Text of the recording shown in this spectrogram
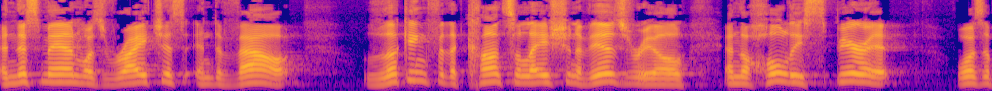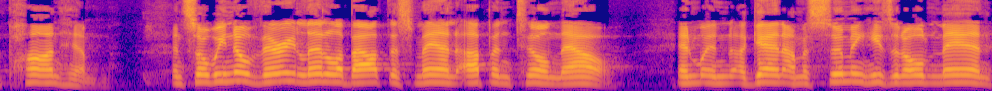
And this man was righteous and devout, looking for the consolation of Israel, and the Holy Spirit was upon him. And so we know very little about this man up until now. And when, again, I'm assuming he's an old man,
